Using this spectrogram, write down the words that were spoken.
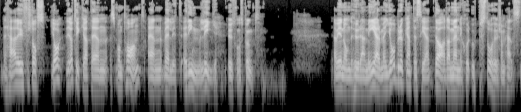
Det här är ju förstås, jag, jag tycker att det är en, spontant en väldigt rimlig utgångspunkt. Jag vet inte om det hur det är med er, men jag brukar inte se döda människor uppstå hur som helst.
